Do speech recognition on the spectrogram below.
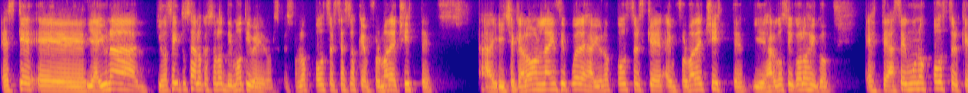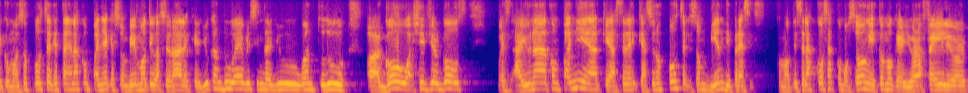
es que, eh, y hay una, yo no sé si tú sabes lo que son los demotivators, que son los posters esos que en forma de chiste, ah, y chequealo online si puedes, hay unos posters que en forma de chiste, y es algo psicológico, este, hacen unos posters que como esos posters que están en las compañías que son bien motivacionales, que you can do everything that you want to do, or go, achieve your goals, pues hay una compañía que hace, que hace unos posters que son bien depresivos, como dice las cosas como son y es como que you're a failure,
